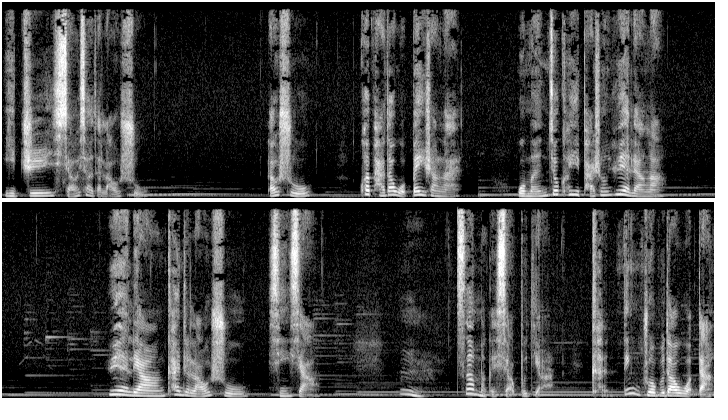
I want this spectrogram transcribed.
一只小小的老鼠。老鼠，快爬到我背上来，我们就可以爬上月亮了。月亮看着老鼠，心想：“嗯，这么个小不点儿，肯定捉不到我的。”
